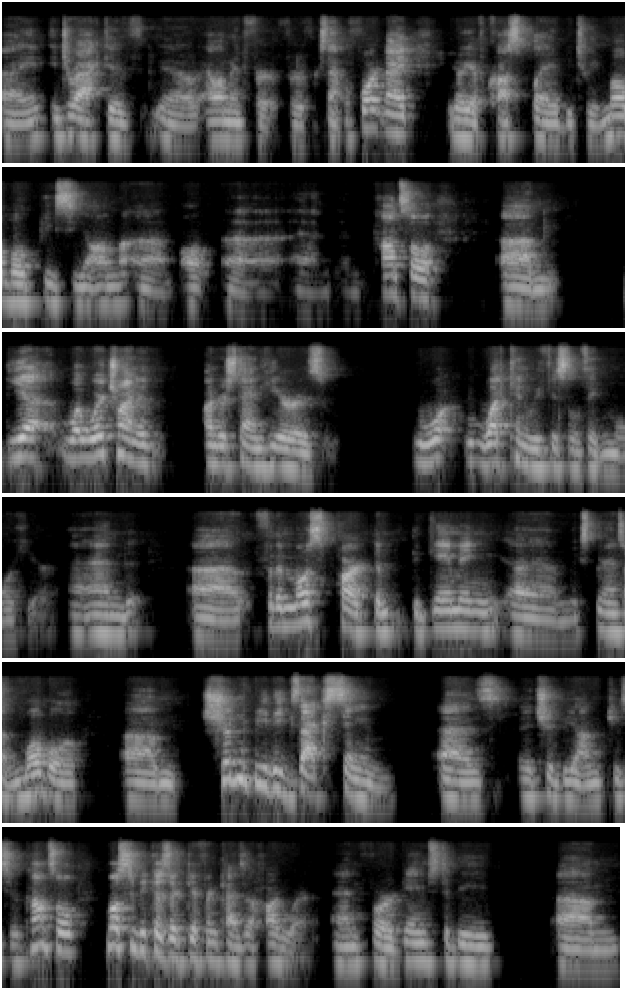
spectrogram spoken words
uh, interactive, you know, element for, for, for example, Fortnite, you know, you have crossplay between mobile, PC, on, all, and, and, console. Um, yeah, what we're trying to understand here is what what can we facilitate more here? And uh, for the most part, the, the gaming um, experience on mobile um, shouldn't be the exact same as it should be on PC or console, mostly because they're different kinds of hardware. And for games to be um,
